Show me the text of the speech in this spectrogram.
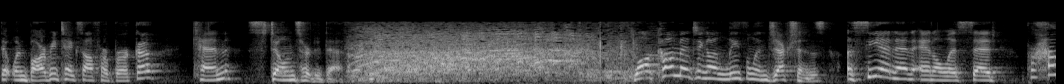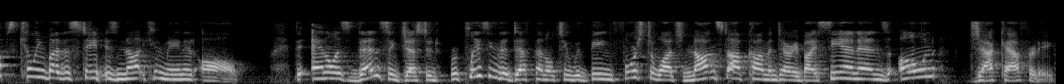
that when Barbie takes off her burqa, Ken stones her to death. While commenting on lethal injections, a CNN analyst said, perhaps killing by the state is not humane at all. The analyst then suggested replacing the death penalty with being forced to watch nonstop commentary by CNN's own Jack Cafferty. and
